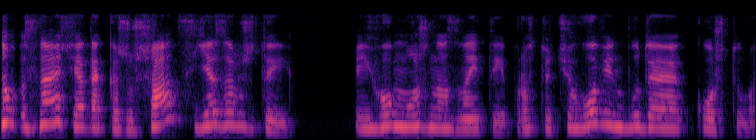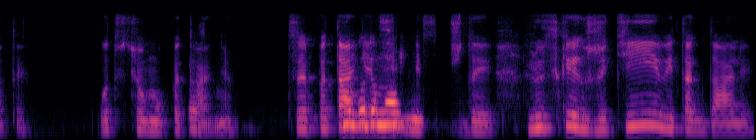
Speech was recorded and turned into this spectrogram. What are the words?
Ну, знаєш, я так кажу, шанс є завжди. Його можна знайти. Просто чого він буде коштувати? От в цьому питання. Це питання будемо- завжди, людських життів і так далі.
